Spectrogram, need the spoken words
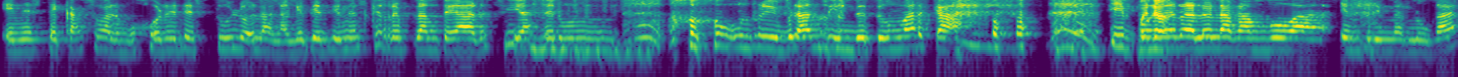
en este caso a lo mejor eres tú, Lola, la que te tienes que replantear si hacer un, un rebranding de tu marca y poner a Lola Gamboa en primer lugar.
